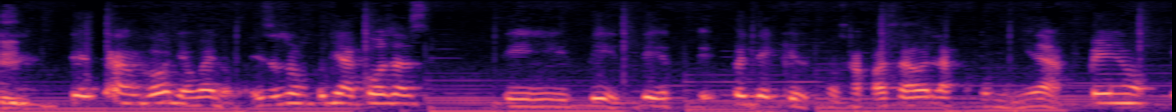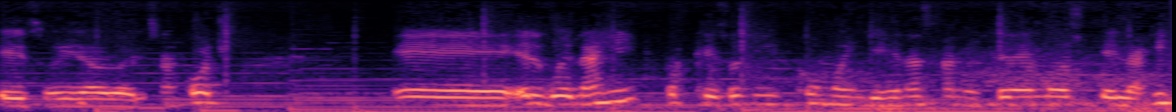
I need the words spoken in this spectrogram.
Sí. cangoño. Bueno, esas son ya cosas de, de, de- de- pues, de que nos ha pasado en la comunidad, pero eso era lo del sancocho. Eh, el buen ají, porque eso sí, como indígenas también tenemos el ají.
